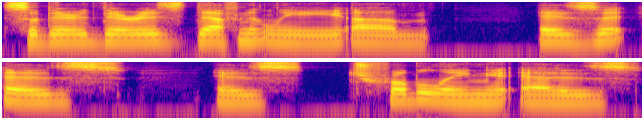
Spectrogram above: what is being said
So there there is definitely um, as as as troubling as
